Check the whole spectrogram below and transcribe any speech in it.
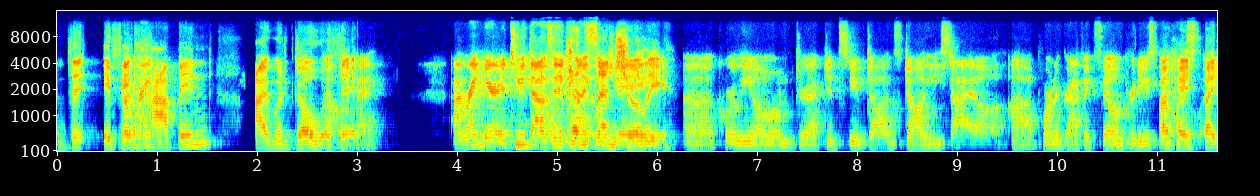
the if it right. happened, I would go with oh, okay. it. I'm right here in 2000. Consensually, J, uh, Corleone directed Snoop Dogg's Doggy Style, uh, pornographic film produced by. Okay, Hustler. but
